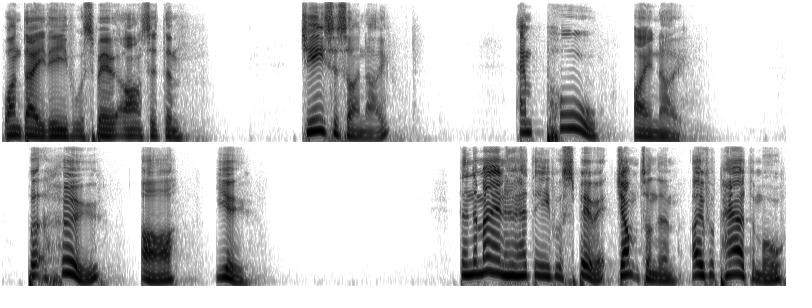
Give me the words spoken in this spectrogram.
One day the evil spirit answered them, Jesus I know, and Paul I know, but who are you? Then the man who had the evil spirit jumped on them, overpowered them all,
